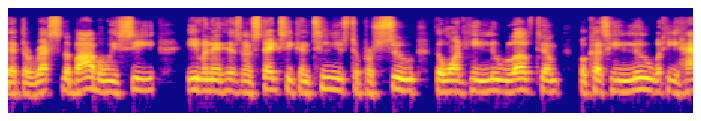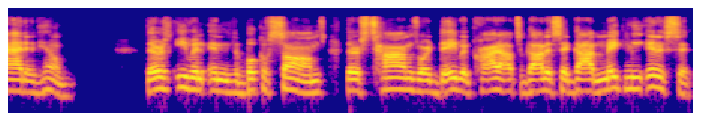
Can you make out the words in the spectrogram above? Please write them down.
That the rest of the Bible we see, even in his mistakes, he continues to pursue the one he knew loved him because he knew what he had in him. There's even in the book of Psalms, there's times where David cried out to God and said, God, make me innocent.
